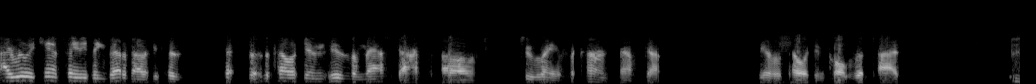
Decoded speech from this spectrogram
I really can't say anything bad about it because the, the Pelican is the mascot of Tulane, the current mascot. We have a pelican called Riptide,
